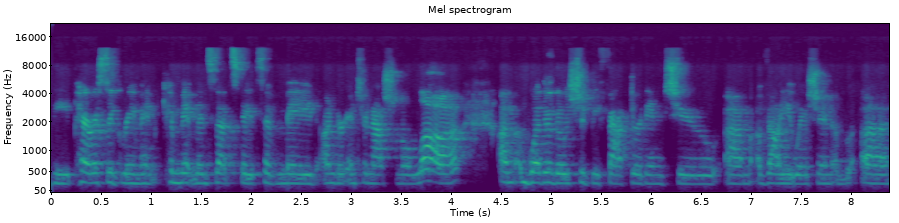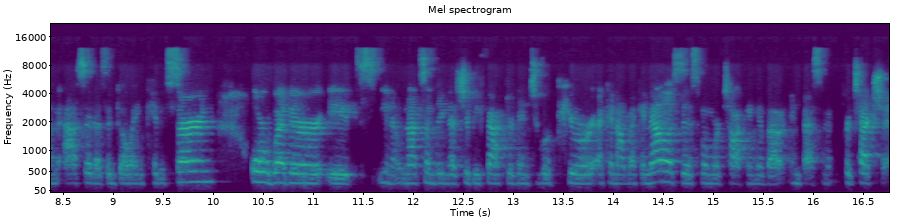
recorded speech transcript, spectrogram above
the Paris Agreement commitments that states have made under international law, um, whether those should be factored into um, evaluation of an asset as a going concern, or whether it's you know not something that should be factored into a pure economic analysis when we're talking about investment protection.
